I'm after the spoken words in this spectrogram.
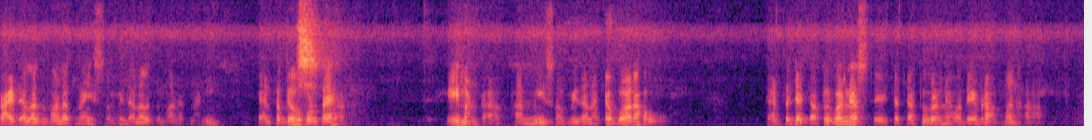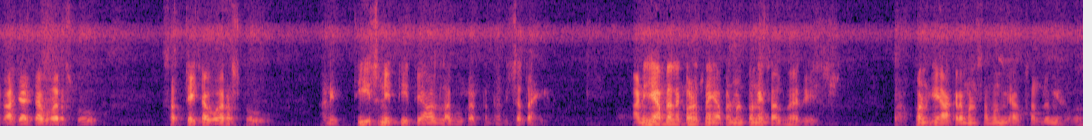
कायद्याला जुमानत नाही संविधानाला जुमानत नाही त्यांचा देव कोणता आहे हा? हे म्हणतात आम्ही संविधानाच्या वर आहोत. त्यांचं ज्या चातुर्वर्ण्य असते त्या चातुर्वर्ण्यामध्ये ब्राह्मण हा राजाच्या वर असतो सत्तेच्या वर असतो आणि तीच नीती ते आज लागू करताना दिसत आहे. आणि हे आपल्याला कळत नाही आपण म्हणतो नाही चालू आहे देश. आपण हे आक्रमण समजून घ्यावं समजून घ्यावं.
